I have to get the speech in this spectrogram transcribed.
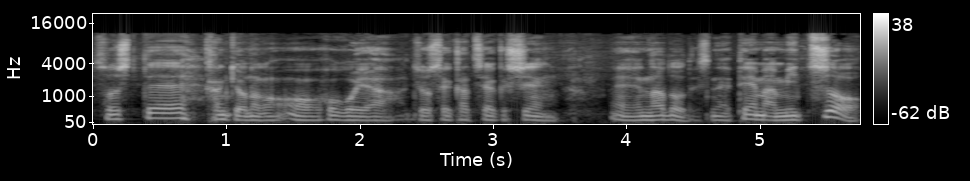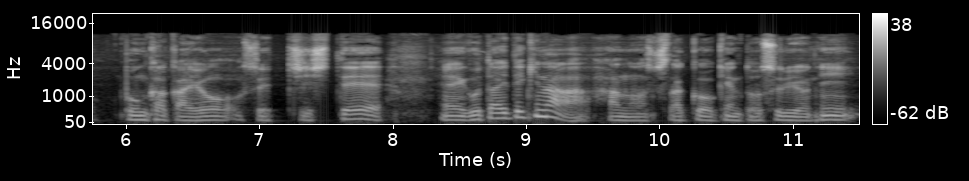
そして環境の保護や女性活躍支援、えなどですね、テーマ3つを分科会を設置して、えー、具体的なあの施策を検討するように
